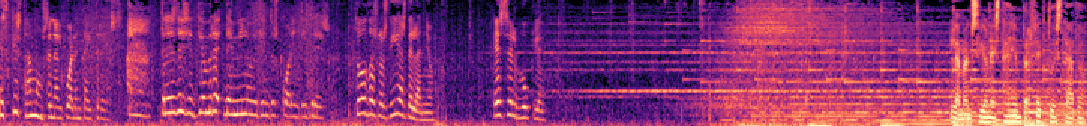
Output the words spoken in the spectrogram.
Es que estamos en el 43. 3 de septiembre de 1943. Todos los días del año. Es el bucle. La mansión está en perfecto estado.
